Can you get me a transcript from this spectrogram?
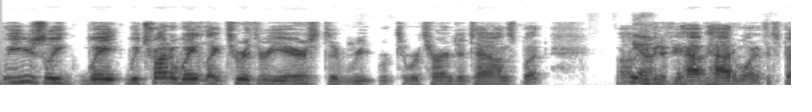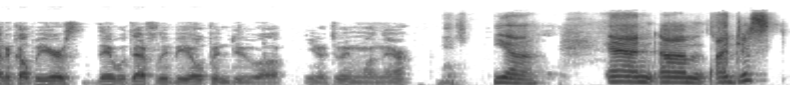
we usually wait. We try to wait like two or three years to re, to return to towns, but uh, yeah. even if you have had one, if it's been a couple years, they will definitely be open to uh, you know doing one there. Yeah, and um, I just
